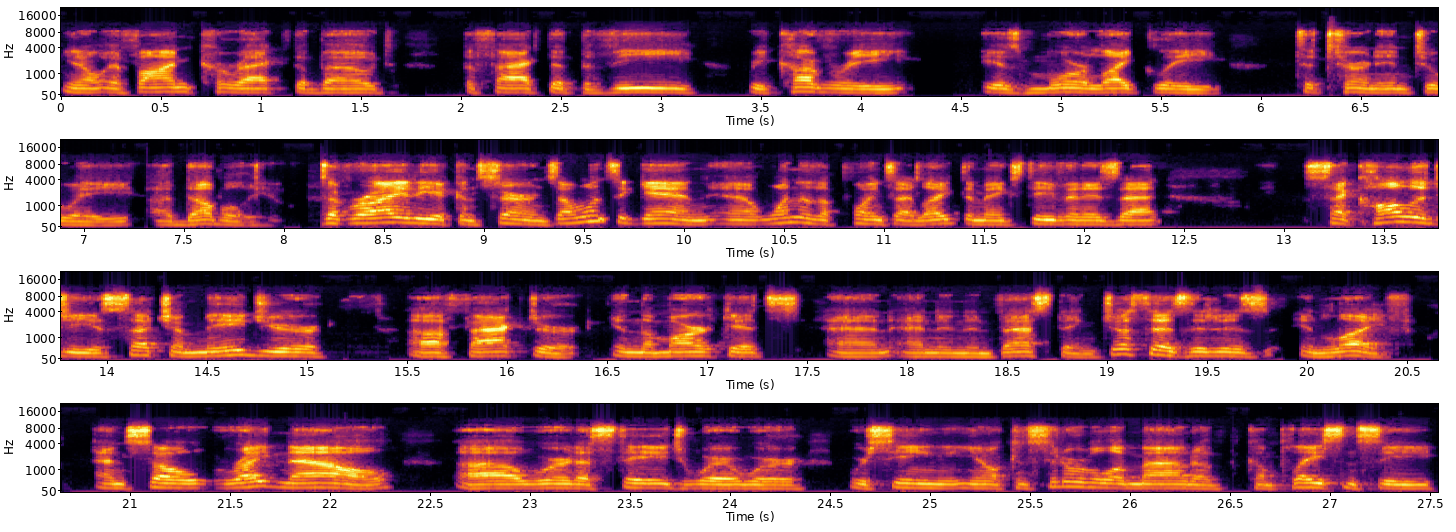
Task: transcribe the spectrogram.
you know if i'm correct about the fact that the v recovery is more likely to turn into a, a w there's a variety of concerns. And once again, uh, one of the points I'd like to make, Stephen, is that psychology is such a major uh, factor in the markets and, and in investing, just as it is in life. And so right now, uh, we're at a stage where we're we're seeing you know a considerable amount of complacency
